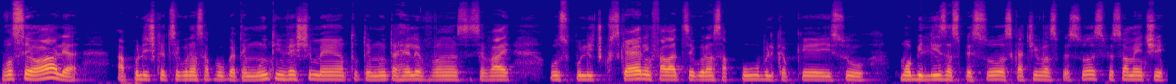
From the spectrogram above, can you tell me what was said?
você olha, a política de segurança pública tem muito investimento, tem muita relevância. Você vai, os políticos querem falar de segurança pública porque isso mobiliza as pessoas, cativa as pessoas, especialmente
